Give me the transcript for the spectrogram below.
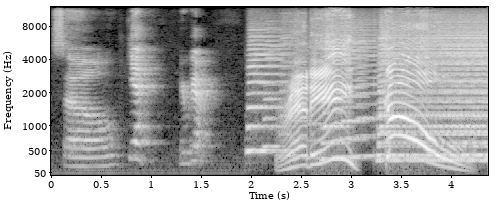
So yeah, here we go. Ready, go!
